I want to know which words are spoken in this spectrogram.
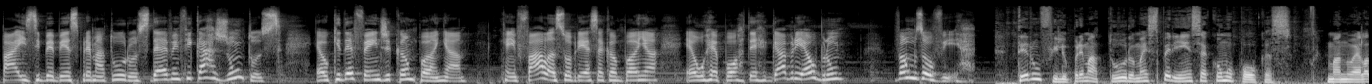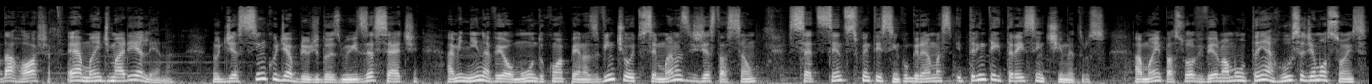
Pais e bebês prematuros devem ficar juntos, é o que defende campanha. Quem fala sobre essa campanha é o repórter Gabriel Brum. Vamos ouvir. Ter um filho prematuro é uma experiência como poucas. Manuela da Rocha é a mãe de Maria Helena. No dia 5 de abril de 2017, a menina veio ao mundo com apenas 28 semanas de gestação, 755 gramas e 33 centímetros. A mãe passou a viver uma montanha russa de emoções,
